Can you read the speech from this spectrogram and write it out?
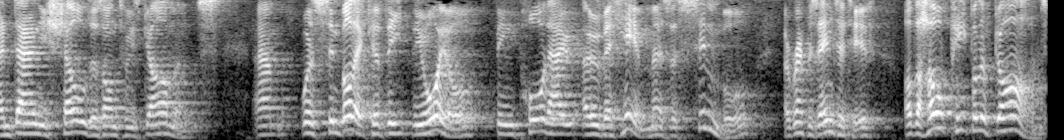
and down his shoulders onto his garments um, was symbolic of the, the oil being poured out over him as a symbol, a representative of the whole people of God.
